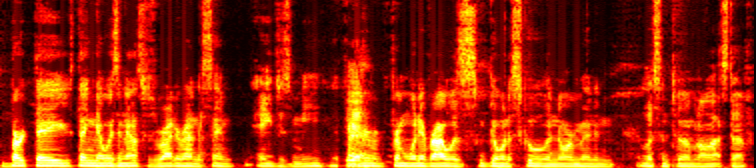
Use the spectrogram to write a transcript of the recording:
birthday thing they always announce was right around the same age as me. If I Yeah. remember from whenever I was going to school in Norman and listened to them and all that stuff.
